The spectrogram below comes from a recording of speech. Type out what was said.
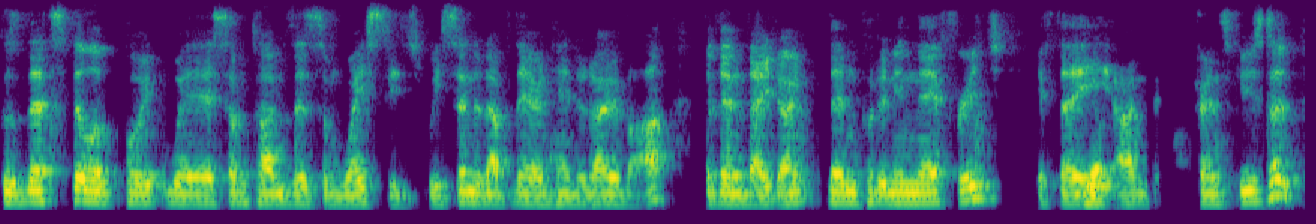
because that's still a point where sometimes there's some wastage. We send it up there and hand it over, but then they don't then put it in their fridge if they yep. aren't transfuse it.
